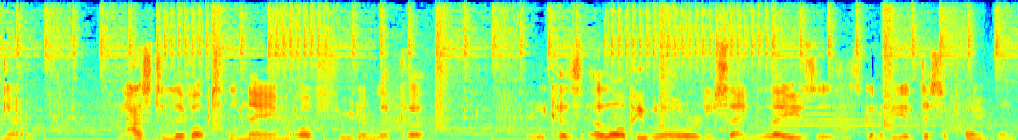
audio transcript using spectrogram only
you know, it has to live up to the name of Food and Liquor, really, because a lot of people are already saying Lasers is going to be a disappointment,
